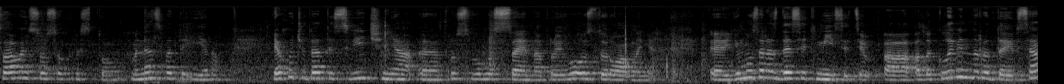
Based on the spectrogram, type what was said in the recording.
Слава Ісусу Христу! Мене звати Іра. Я хочу дати свідчення е, про свого сина, про його оздоровлення. Е, Йому зараз 10 місяців, але коли він народився,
